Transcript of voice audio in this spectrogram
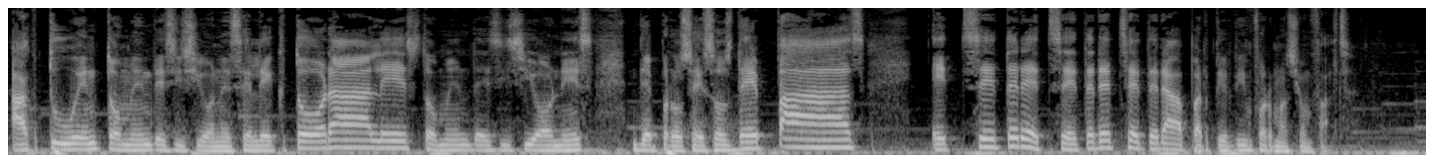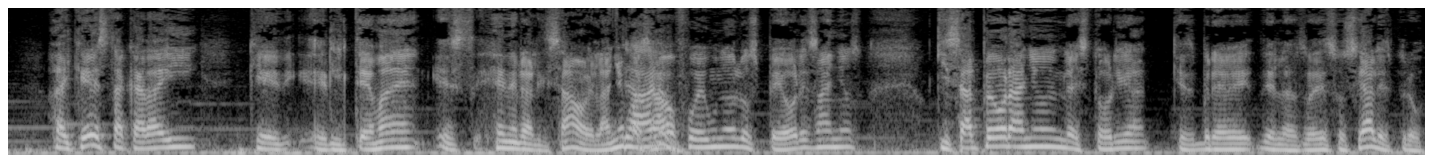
actúen, tomen decisiones electorales, tomen decisiones de procesos de paz, etcétera, etcétera, etcétera, a partir de información falsa. Hay que destacar ahí que el tema es generalizado. El año Claro. pasado fue uno de los peores años, quizá el peor año en la historia, que es breve, de las redes sociales, pero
